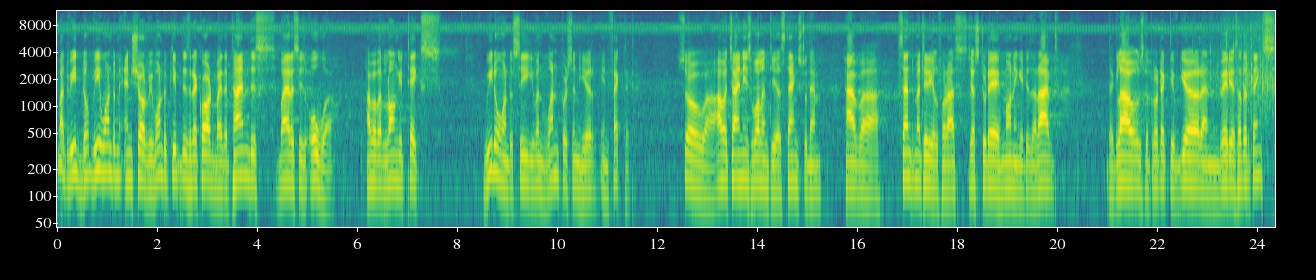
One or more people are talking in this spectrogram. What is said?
But we don't… we want to ensure, we want to keep this record by the time this virus is over, however long it takes, we don't want to see even one person here infected. So, uh, our Chinese volunteers, thanks to them, have uh, sent material for us. Just today morning it is arrived, the gloves, the protective gear and various other things.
